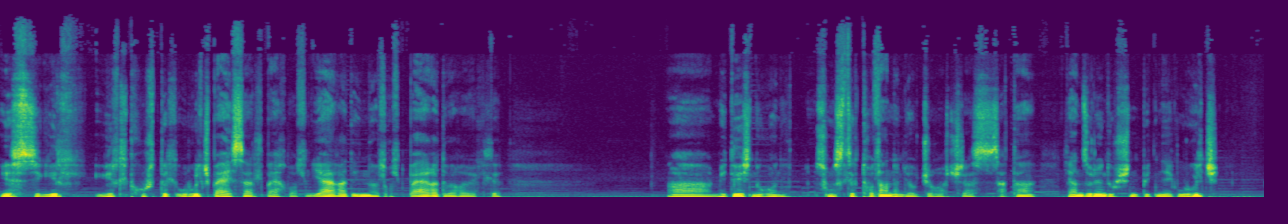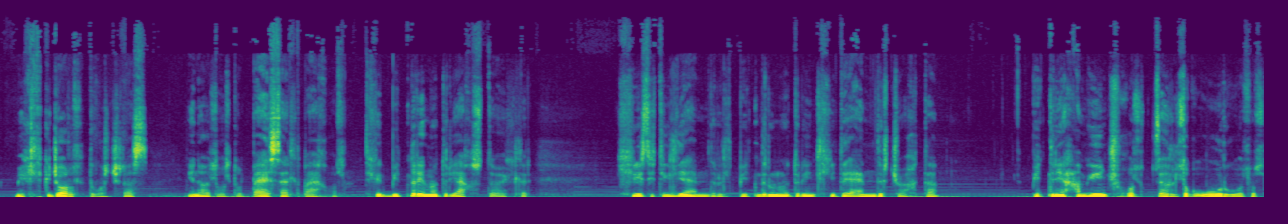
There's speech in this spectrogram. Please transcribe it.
Есүсийг ирэх эрэлт хүртэл үргэлж байсаар л байх болно. Яагаад энэ ойлголт байгаад байгаа вэ гэхээр аа мэдээж нөгөө нэг сүнслэг тулаан донд явж байгаа учраас сатан янз бүрийн төвшөнд биднийг үргэлж мэхлэх гэж оролдог учраас энэ ойлголт бол байсаар л байх болно. Тэгэхээр бид нар өнөөдөр яах ёстой вэ гэхээр Христ итгэлийн амьдрал бид нар өнөөдөр энэ дэлхий дээр амьдарч байхдаа бидний хамгийн чухал зорилго үүрэг бол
